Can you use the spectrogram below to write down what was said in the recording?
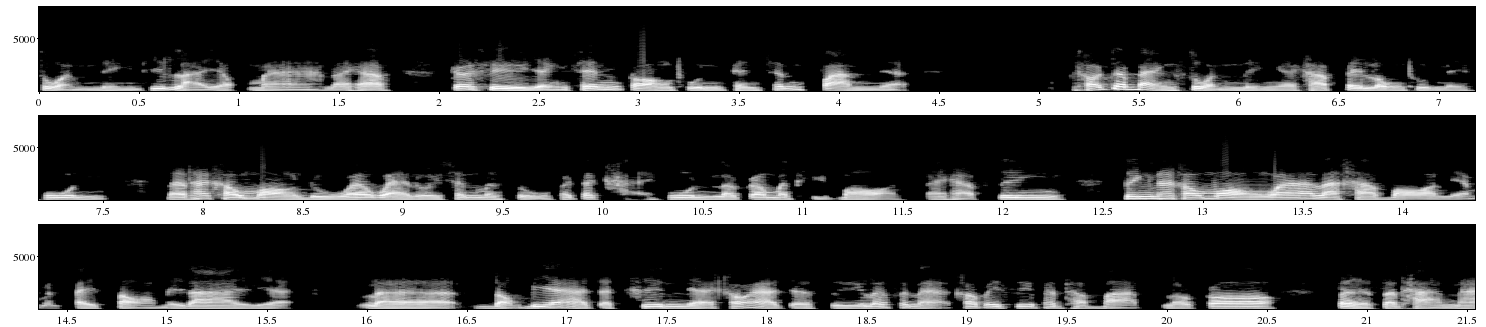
ส่วนหนึ่งที่ไหลออกมานะครับ ก็คืออย่างเช่นกองทุน pension fund เนี่ยเขาจะแบ่งส่วนหนึ่งนะครับไปลงทุนในหุ้น แล้วถ้าเขามองดูว่า valuation มันสูงก็จะขายหุ้นแล้วก็มาถือบอลนะครับ ซึ่งซึ่งถ้าเขามองว่าราคาบอลเนี่ยมันไปต่อไม่ได้เนี่ยละดอกเบี้ยอาจจะขึ้นเนี่ยเขาอาจจะซื้อลักษณะเข้าไปซื้อพันธบัตรแล้วก็เปิดสถานะ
